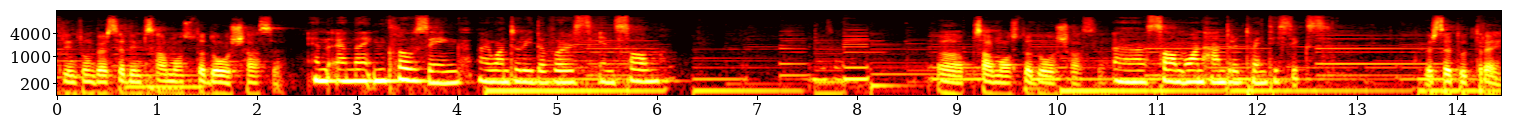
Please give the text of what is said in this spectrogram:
printr-un verset din Psalmul 126. And, and in closing, I want to read a verse in Psalm, Uh, Psalmul 126, uh, Psalm 126, versetul 3.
